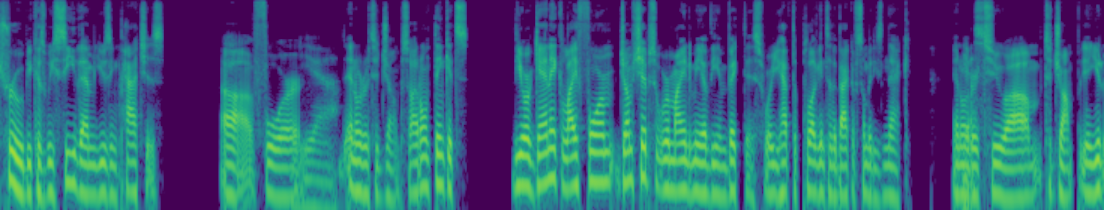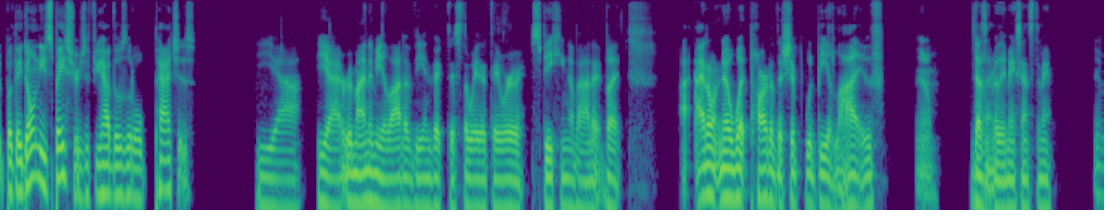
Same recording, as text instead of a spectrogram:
true because we see them using patches uh, for yeah. in order to jump. So I don't think it's the organic life form. Jump ships remind me of the Invictus, where you have to plug into the back of somebody's neck in order Yes. to um to jump. You- you- but they don't need spacers if you have those little patches. Yeah. Yeah. It reminded me a lot of the Invictus, the way that they were speaking about it. But I, I don't know what part of the ship would be alive. Yeah. Doesn't really make sense to me. Yeah.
